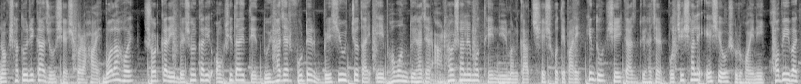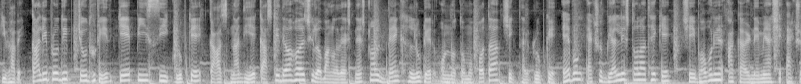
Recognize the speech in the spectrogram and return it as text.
নকশা তৈরি কাজও শেষ করা হয়। বলা হয় সরকারি বেসরকারি অংশীদারিত্বে দুই হাজার ফুটের বেশি উচ্চতায় এই ভবন দুই হাজার আঠারো সালের মধ্যে নির্মাণ কাজ শেষ হতে পারে। কিন্তু সেই কাজ দুই হাজার পঁচিশ সালে এসেও শুরু হয়নি। হবেই বা কীভাবে? কালীপ্রদীপ চৌধুরীর কেপিসি গ্রুপকে কাজ না দিয়ে কাজটি দেওয়া হয়েছিল বাংলাদেশ ন্যাশনাল ব্যাংক লুটের অন্যতম হতা শিকদার গ্রুপকে। এবং একশো বিয়াল্লিশ তলা থেকে সেই ভবনের আকার নেমে আসে একশো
